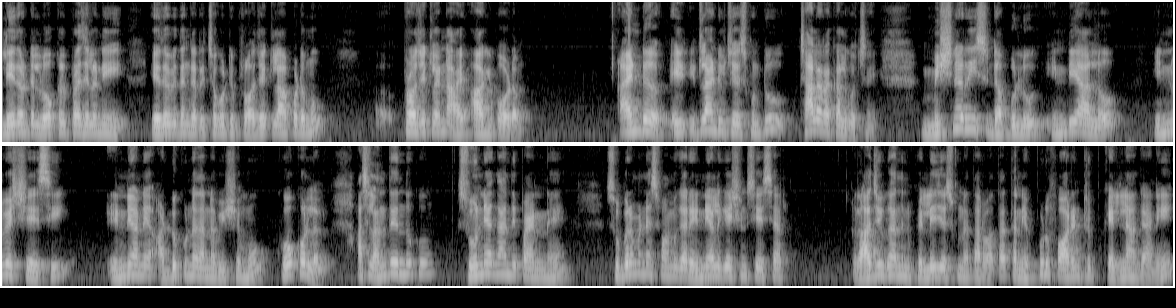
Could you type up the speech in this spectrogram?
లేదంటే లోకల్ ప్రజలని ఏదో విధంగా రెచ్చగొట్టి ప్రాజెక్టులు ఆపడము ప్రాజెక్టులన్నీ ఆగిపోవడం. అండ్ ఇట్లాంటివి చేసుకుంటూ చాలా రకాలుగా వచ్చినాయి. మిషనరీస్ డబ్బులు ఇండియాలో ఇన్వెస్ట్ చేసి ఇండియాని అడ్డుకున్నదన్న విషయము కోకొల్లలు. అసలు అంతెందుకు సోనియా గాంధీ పైననే సుబ్రహ్మణ్య స్వామి గారు ఎన్ని అలిగేషన్స్ చేశారు? రాజీవ్ గాంధీని పెళ్ళి చేసుకున్న తర్వాత తను ఎప్పుడు ఫారిన్ ట్రిప్కి వెళ్ళినా కానీ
